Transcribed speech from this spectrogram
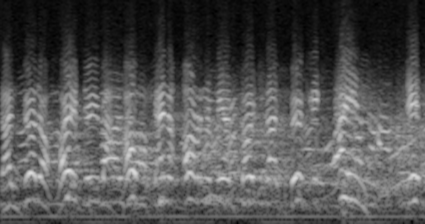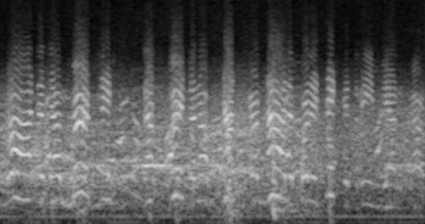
dann würde heute überhaupt keine Ordnung mehr in Deutschland möglich sein. Es hat es ermöglicht, dass heute noch nationale Politik getrieben werden kann.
